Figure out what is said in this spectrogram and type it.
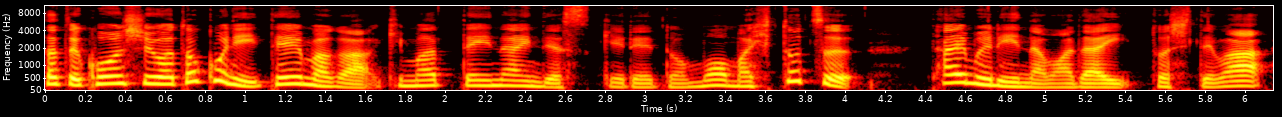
さて今週は特にテーマが決まっていないんですけれども、まあ、一つタイムリーな話題としては、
